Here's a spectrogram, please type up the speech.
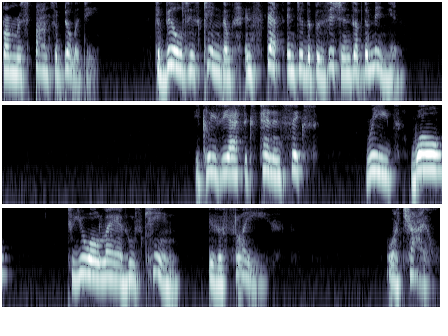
from responsibility to build his kingdom and step into the positions of dominion. Ecclesiastes 10 and 6 reads Woe to you, O land, whose king is a slave or a child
